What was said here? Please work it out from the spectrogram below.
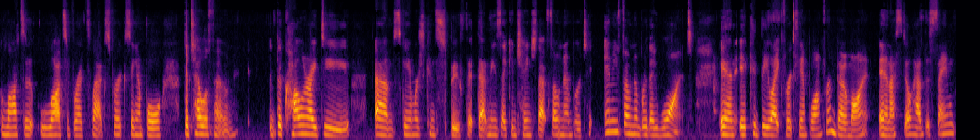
Lots of lots of red flags. For example, the telephone, the caller ID. Um, scammers can spoof it. That means they can change that phone number to any phone number they want. And it could be like, for example, I'm from Beaumont and I still have the same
